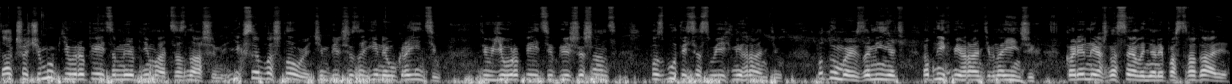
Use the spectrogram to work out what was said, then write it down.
Так що чому б європейцям не обніматися з нашими? Їх все влаштовує. Чим більше загине українців, тим у європейців більше шанс позбутися своїх мігрантів. Подумаєш, замінять одних мігрантів на інших. Корінне ж населення не пострадає.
